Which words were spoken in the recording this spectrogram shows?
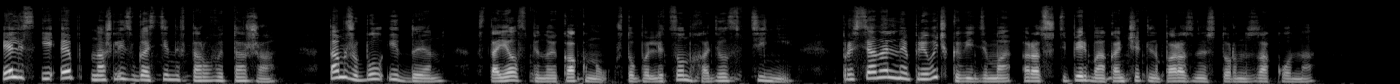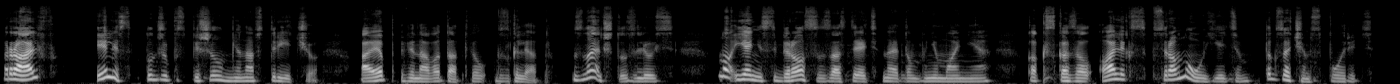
Элис и Эб нашлись в гостиной второго этажа. Там же был и Дэн. Стоял спиной к окну, чтобы лицо находилось в тени. Профессиональная привычка, видимо, раз уж теперь мы окончательно по разные стороны закона. «Ральф!» Элис тут же поспешил мне навстречу, а Эб виновато отвел взгляд. Знает, что злюсь. Но я не собирался заострять на этом внимание. Как сказал Алекс, все равно уедем. Так зачем спорить?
